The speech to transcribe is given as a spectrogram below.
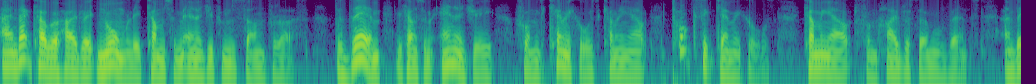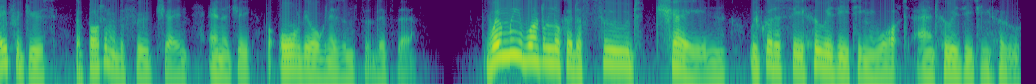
And that carbohydrate normally comes from energy from the sun for us. For them, it comes from energy from the chemicals coming out, toxic chemicals coming out from hydrothermal vents. And they produce the bottom of the food chain energy for all the organisms that live there. When we want to look at a food chain, we've got to see who is eating what and who is eating who.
